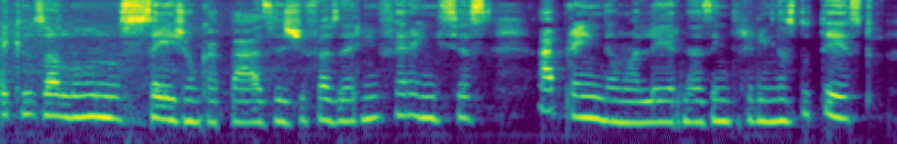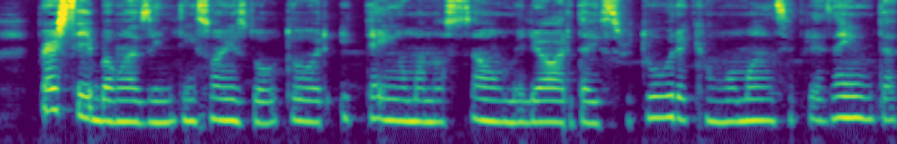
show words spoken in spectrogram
É que os alunos sejam capazes de fazer inferências, aprendam a ler nas entrelinhas do texto, percebam as intenções do autor e tenham uma noção melhor da estrutura que um romance apresenta,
